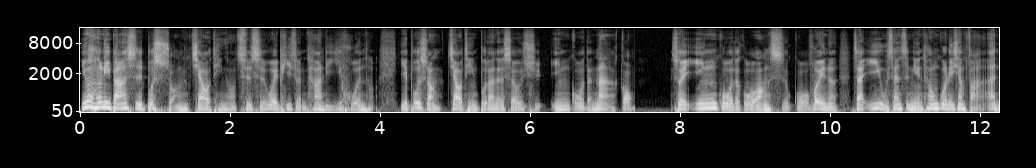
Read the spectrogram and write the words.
因为亨利八世不爽教廷哦，迟迟未批准他离婚哦，也不爽教廷不断的收取英国的纳贡，所以英国的国王使国会呢，在一五三四年通过了一项法案，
